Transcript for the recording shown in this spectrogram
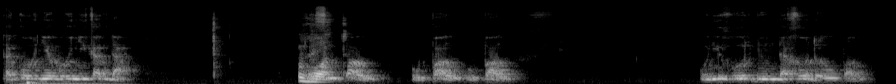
такого не было никогда. Вот. упал, упал, упал. У них уровень дохода упал.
